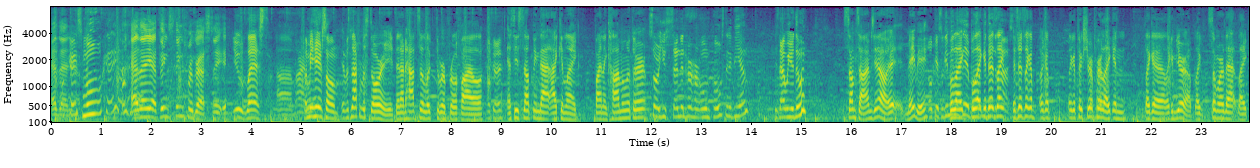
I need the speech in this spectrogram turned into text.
And then, Okay, smooth. Okay. and then yeah, things things progressed. It- it- You last. um, all right, Let me hear some. If it's not from a story, then I'd have to look through her profile Okay. and see something that I can like find in common with her. So are you sending her her own post in a DM? Is that what you're doing? Sometimes, you know, it, maybe. Okay, so give me but an like, example, but like, something if there's like, past. if there's like a like a like a picture of her like in like a like in Europe, like somewhere that like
